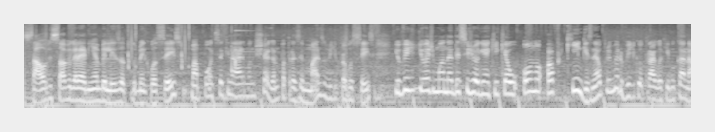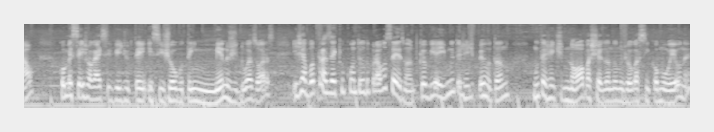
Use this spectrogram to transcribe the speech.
Salve, salve galerinha, beleza? Tudo bem com vocês? Uma ponte aqui na área, mano, chegando para trazer mais um vídeo para vocês. E o vídeo de hoje, mano, é desse joguinho aqui que é o Honor of Kings, né? O primeiro vídeo que eu trago aqui no canal. Comecei a jogar esse vídeo, tem, esse jogo tem menos de duas horas e já vou trazer aqui um conteúdo para vocês, mano, porque eu vi aí muita gente perguntando, muita gente nova chegando no jogo assim como eu, né?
